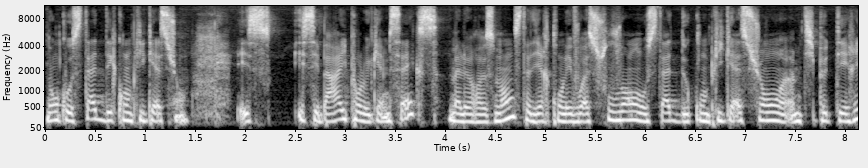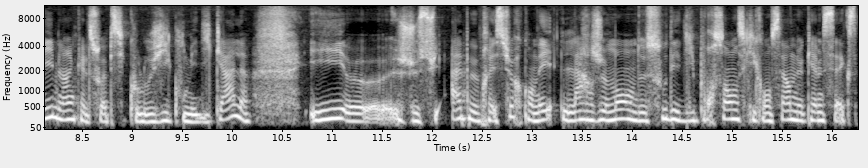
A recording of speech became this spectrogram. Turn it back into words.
Donc au stade des complications. Et et c'est pareil pour le chemsex, malheureusement, c'est-à-dire qu'on les voit souvent au stade de complications un petit peu terribles, hein, qu'elles soient psychologiques ou médicales. Et euh, je suis à peu près sûre qu'on est largement en dessous des 10% en ce qui concerne le chemsex.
